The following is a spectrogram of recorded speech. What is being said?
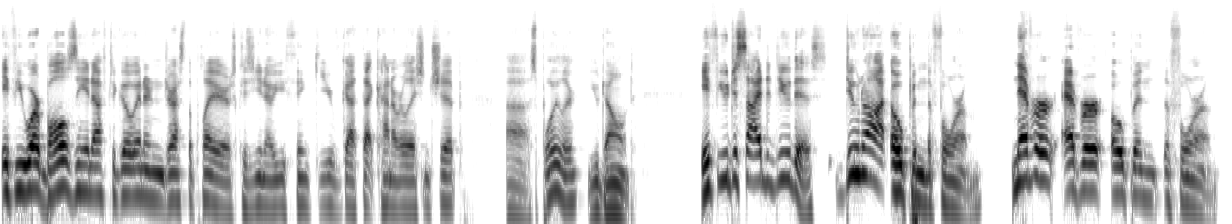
if you are ballsy enough to go in and address the players, because you know you think you've got that kind of relationship uh, spoiler, you don't. If you decide to do this, do not open the forum. Never, ever open the forum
